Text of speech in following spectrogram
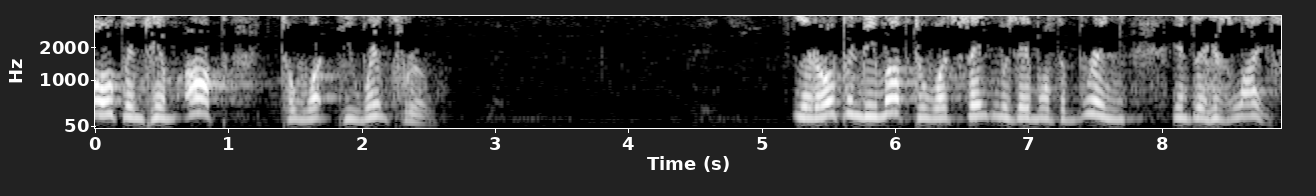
opened him up to what he went through. It opened him up to what Satan was able to bring into his life.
